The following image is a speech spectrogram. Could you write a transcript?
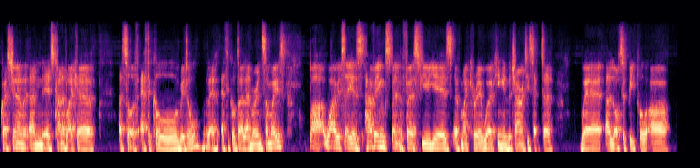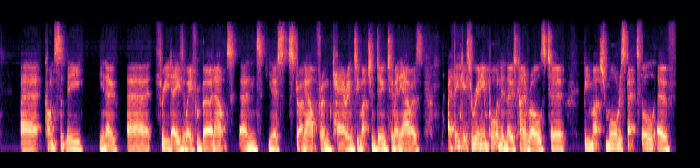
question and, and it's kind of like a a sort of ethical riddle, ethical dilemma in some ways. But what I would say is, having spent the first few years of my career working in the charity sector, where a lot of people are uh, constantly, you know, uh, three days away from burnout and, you know, strung out from caring too much and doing too many hours, I think it's really important in those kind of roles to be much more respectful of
